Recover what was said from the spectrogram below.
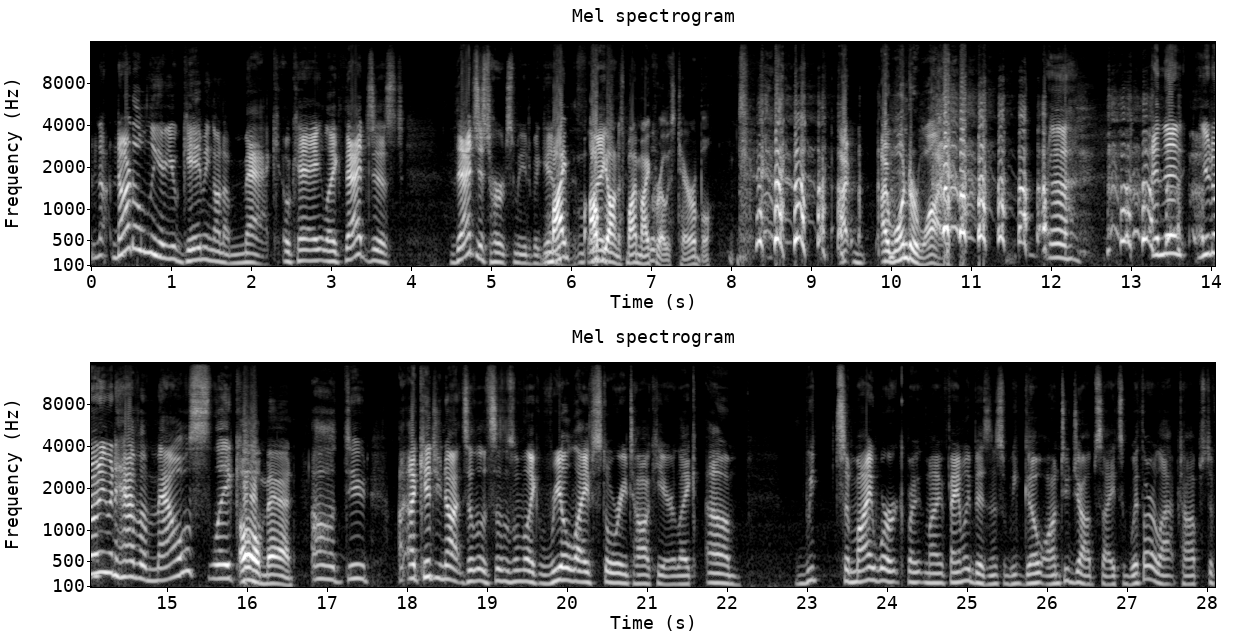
not, not only are you gaming on a Mac, okay, like that just that just hurts me to begin. My, with. I'll be honest, my micro is terrible. I I wonder why. And then you don't even have a mouse, like Oh man, Oh, dude, I, I kid you not. So is some like real life story talk here. Like, um, we so my work, my, my family business, we go onto job sites with our laptops to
